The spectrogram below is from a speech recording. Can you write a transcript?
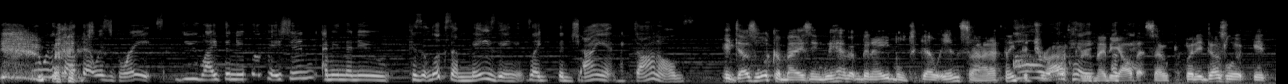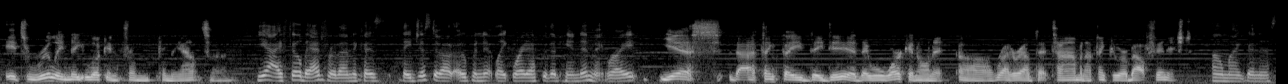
I would have thought that was great. Do you like the new location? I mean, the new, because it looks amazing. It's like the giant McDonald's. It does look amazing. We haven't been able to go inside. I think the Oh, drive-through, okay, maybe okay. all that's open, but it does look it. It's really neat looking from from the outside. Yeah, I feel bad for them because they just about opened it like right after the pandemic, right? Yes, I think they they did. They were working on it uh, right around that time, and I think they were about finished. Oh my goodness.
